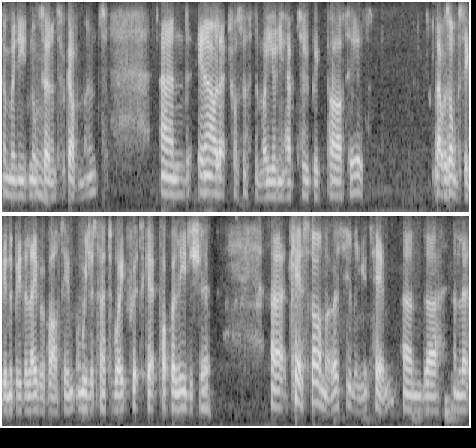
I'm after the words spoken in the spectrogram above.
and we need an alternative government. And in our electoral system, where you only have two big parties, that was obviously going to be the Labour Party, and we just had to wait for it to get proper leadership. Uh, Keir Starmer, assuming it's him, and uh, unless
